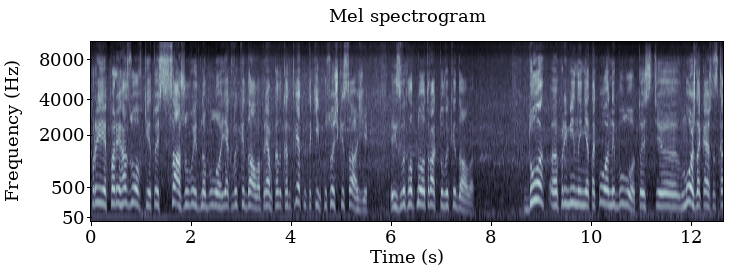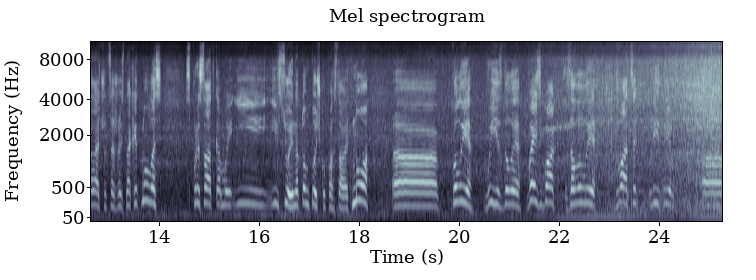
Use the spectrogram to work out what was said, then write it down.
при перегазовці, тобто сажу видно було, як викидало, прям конкретно такі кусочки сажі із вихлопного тракту викидало. До е, примінення такого не було. Тобто можна, звісно, сказати, що це щось нахитнулось з присадками і, і все, і на тому точку поставити. Но е, коли виїздили весь бак, залили 20 літрів е,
